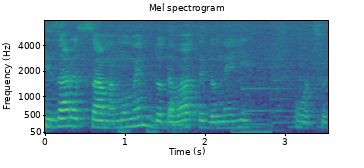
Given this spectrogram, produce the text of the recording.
І зараз саме момент додавати до неї оцет.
